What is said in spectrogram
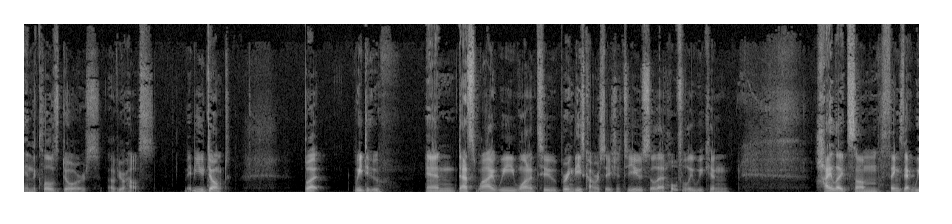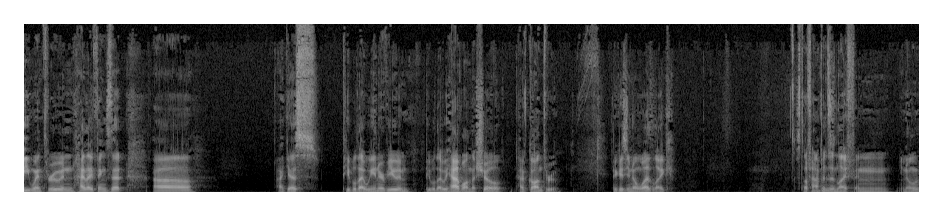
in the closed doors of your house. Maybe you don't, but we do. And that's why we wanted to bring these conversations to you so that hopefully we can highlight some things that we went through and highlight things that uh, I guess people that we interview and people that we have on the show have gone through. Because you know what? Like, stuff happens in life, and you know,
